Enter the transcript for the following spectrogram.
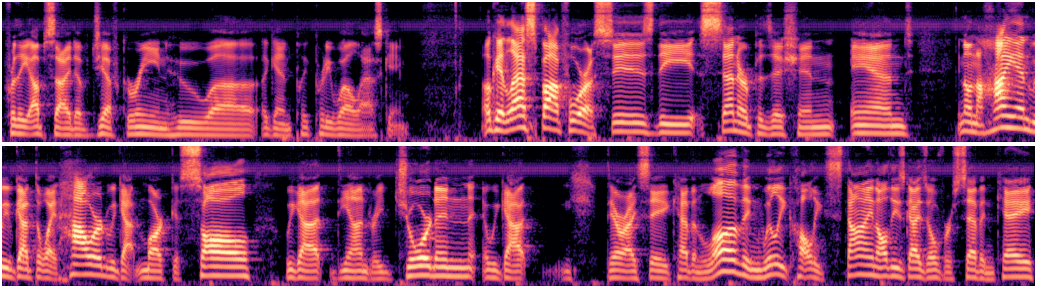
for the upside of Jeff Green, who, uh, again, played pretty well last game. Okay, last spot for us is the center position. And, you know, on the high end, we've got Dwight Howard, we got Marcus Gasol, we got DeAndre Jordan, and we got, dare I say, Kevin Love and Willie Cauley Stein, all these guys over 7K.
